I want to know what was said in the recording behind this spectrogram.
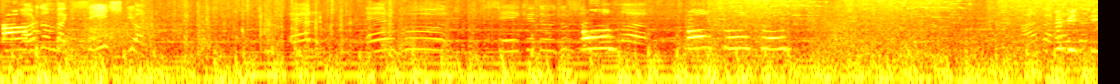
Pardon bak Sage diyorum. Sol sol sol. kanka Ve bitti.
